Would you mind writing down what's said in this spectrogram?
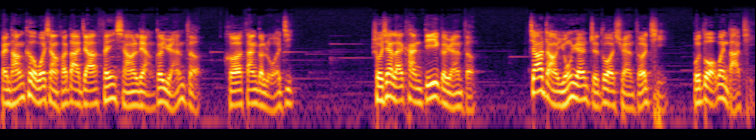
本堂课我想和大家分享两个原则和三个逻辑。首先来看第一个原则：家长永远只做选择题，不做问答题。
